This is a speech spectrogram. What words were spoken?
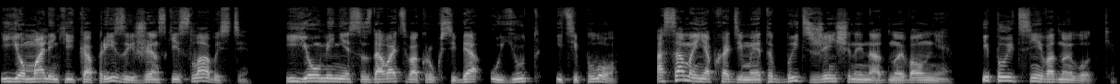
ее маленькие капризы и женские слабости, ее умение создавать вокруг себя уют и тепло. А самое необходимое – это быть с женщиной на одной волне и плыть с ней в одной лодке.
